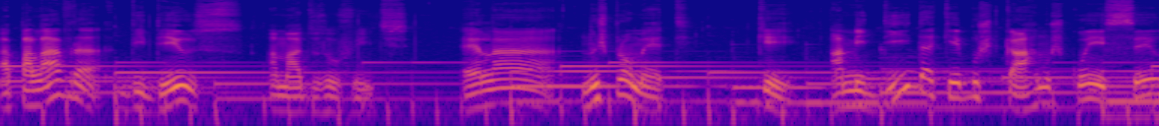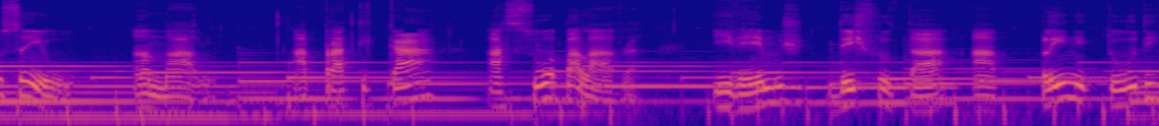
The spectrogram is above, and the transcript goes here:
A palavra de Deus amados ouvintes ela nos promete que à medida que buscarmos conhecer o Senhor amá-lo a praticar a Sua palavra, iremos desfrutar a plenitude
